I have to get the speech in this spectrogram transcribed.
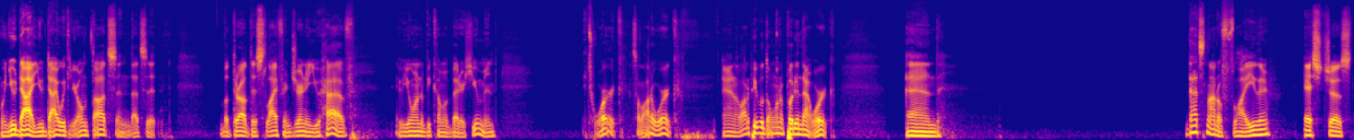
when you die, you die with your own thoughts, and that's it. But throughout this life and journey you have, if you want to become a better human, it's work. It's a lot of work. And a lot of people don't want to put in that work. And that's not a fly either. It's just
